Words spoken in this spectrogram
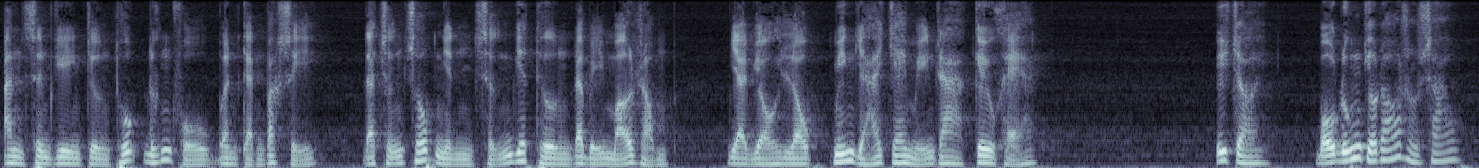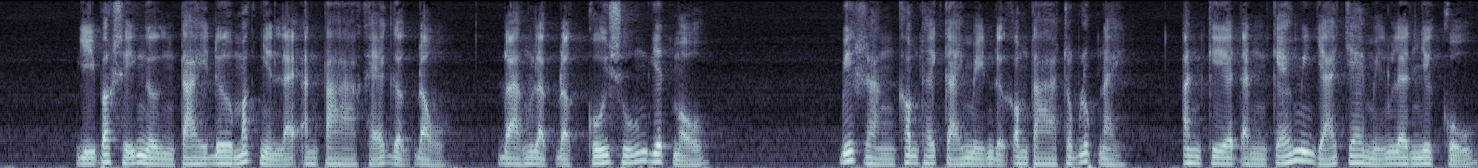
Anh sinh viên trường thuốc đứng phụ bên cạnh bác sĩ Đã sửng sốt nhìn sững vết thương đã bị mở rộng Và vội lột miếng vải che miệng ra kêu khẽ. Ý trời, Bộ đúng chỗ đó rồi sao? Vị bác sĩ ngừng tay đưa mắt nhìn lại anh ta khẽ gật đầu, Đoạn lật đật cúi xuống vết mổ. Biết rằng không thể cạy miệng được ông ta trong lúc này. Anh kia đành kéo miếng vải che miệng lên như cũ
